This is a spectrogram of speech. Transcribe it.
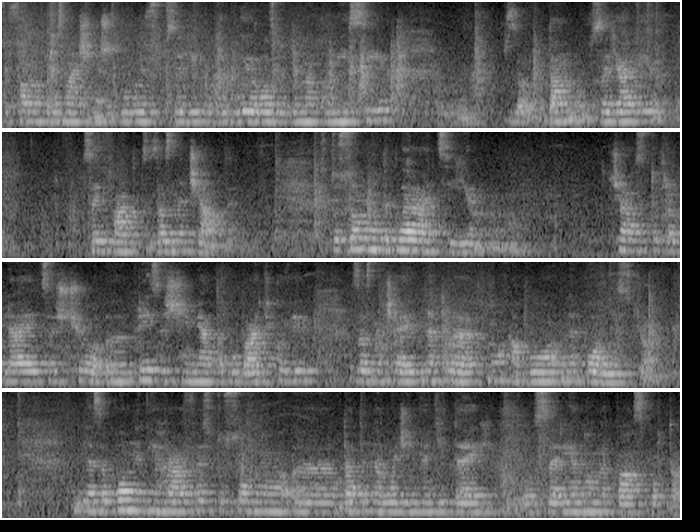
стосовно призначення житлової субсидії потребує розгляду на комісії, в заяві цей факт зазначати. Стосовно декларації, часто трапляється, що е, прізвище, ім'я та по батькові зазначають некоректно або не повністю. незаповнені графи стосовно е, дати народження дітей, або серія номер паспорта,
